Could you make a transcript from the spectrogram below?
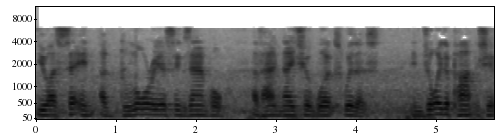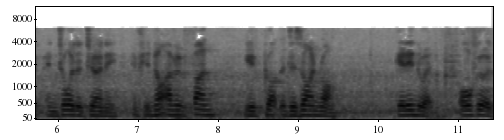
you are setting a glorious example of how nature works with us. Enjoy the partnership, enjoy the journey. If you're not having fun, you've got the design wrong. Get into it. All good.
